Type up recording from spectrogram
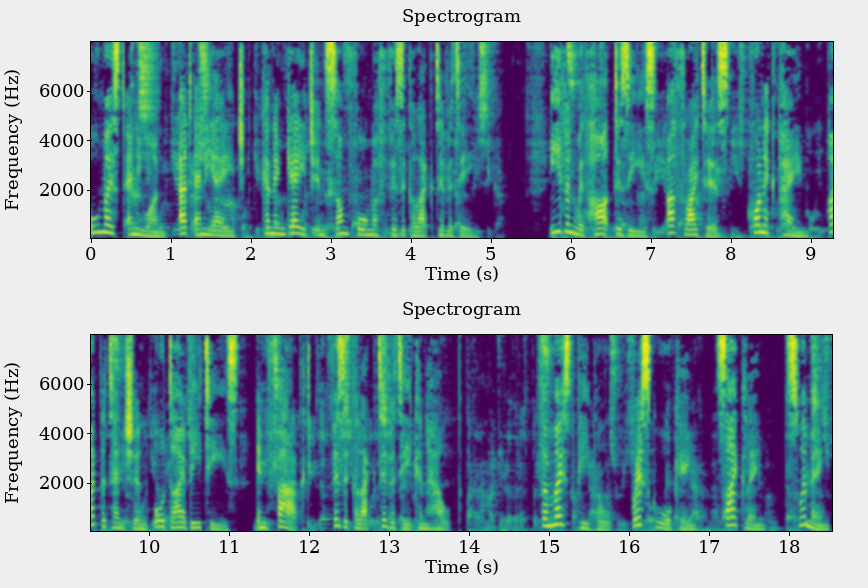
Almost anyone, at any age, can engage in some form of physical activity. Even with heart disease, arthritis, chronic pain, hypertension or diabetes, in fact, physical activity can help. For most people, brisk walking, cycling, swimming,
